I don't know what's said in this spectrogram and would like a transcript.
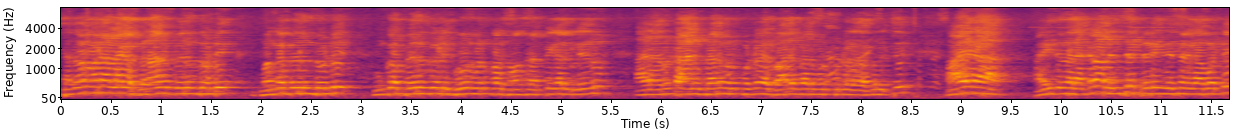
చంద్రబాబు నాయుడు లాగా బినామీ పేరుతోటి దొంగ పేరుతోటి ఇంకో పేరుతోటి భూమి కొనుక్కోవాల్సిన అవసరం ఎంపీ గారికి లేదు. ఆయన ఉంటే ఆయన పేద కొనుక్కుంటే భార్య పేద కొనుక్కుంటాడు గురించి. ఆయన ఐదు వేల ఎకరాలు ఇన్సెంట్ ట్రేడింగ్ చేశారు కాబట్టి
